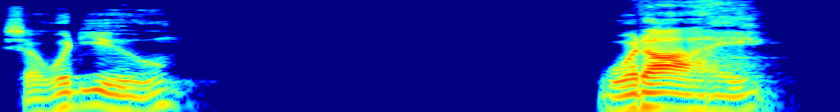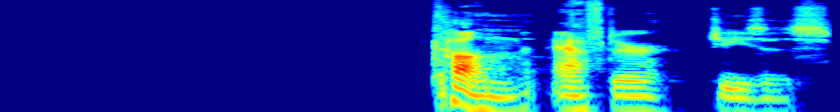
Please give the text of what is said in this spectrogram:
So would you, would I come after Jesus?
